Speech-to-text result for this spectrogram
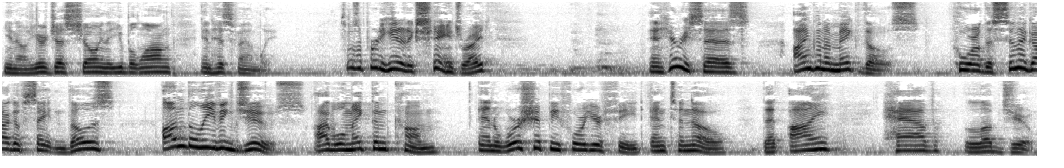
You know, you're just showing that you belong in his family. So it was a pretty heated exchange, right? And here he says, I'm going to make those who are the synagogue of Satan, those unbelieving Jews, I will make them come and worship before your feet and to know that I have loved you.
